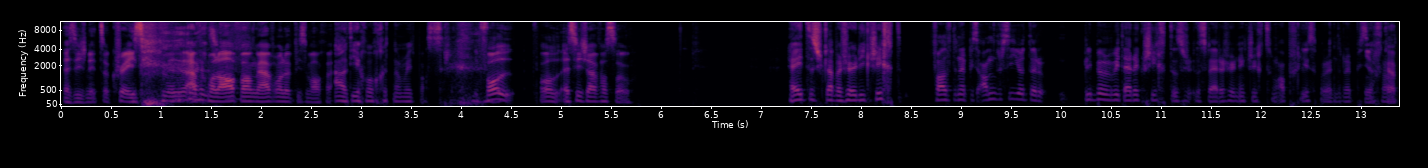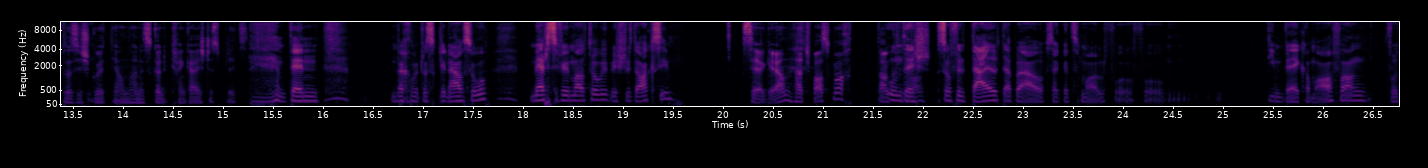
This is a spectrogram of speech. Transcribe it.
Es ist nicht so crazy. Wir müssen einfach mal anfangen, einfach mal etwas machen. Auch die kochen noch mit Wasser. voll, voll. Es ist einfach so. Hey, das ist, glaube ich, eine schöne Geschichte. Fällt dir etwas anderes ein oder bleiben wir bei dieser Geschichte? Das, das wäre eine schöne Geschichte zum Abschließen. Wenn dir etwas ja, ich glaube, das ist gut. Jan hat jetzt keinen Geistesblitz. Dann machen wir das genau so. Merci vielmals, Tobi, bist du da gewesen? Sehr gern, hat Spaß gemacht. Danke und hast so viel teilt, eben auch, sag jetzt mal, von, von deinem Weg am Anfang, von,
